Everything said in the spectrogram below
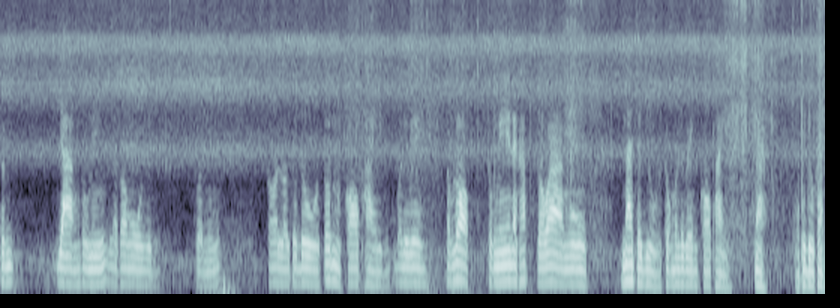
ต้นยางตรงนี้แล้วก็งูอยู่ส่วนนี้ ก็เราจะดูต้นกอไผ่บริเวณรอบๆตรงนี้นะครับ เพราะว่างูน่าจะอยู่ตรงบริเวณกอไผ่นะเดี๋ยวไปดูกัน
